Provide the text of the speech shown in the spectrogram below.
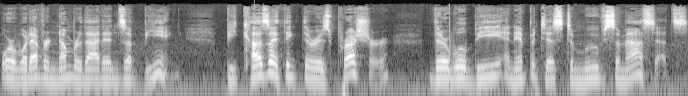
or whatever number that ends up being. Because I think there is pressure, there will be an impetus to move some assets.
